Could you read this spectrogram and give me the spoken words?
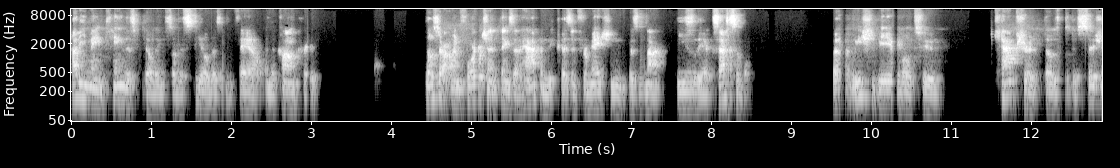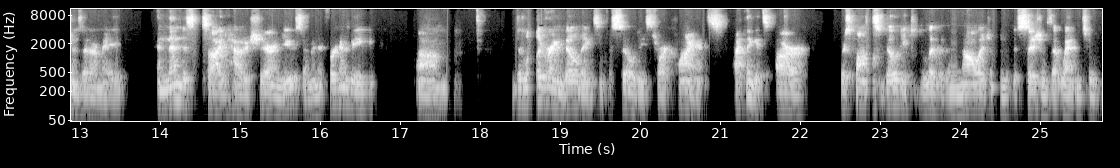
How do you maintain this building so the steel doesn't fail in the concrete? Those are unfortunate things that happen because information was not easily accessible. But we should be able to capture those decisions that are made and then decide how to share and use them. And if we're going to be um, delivering buildings and facilities to our clients, I think it's our responsibility to deliver the knowledge and the decisions that went into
